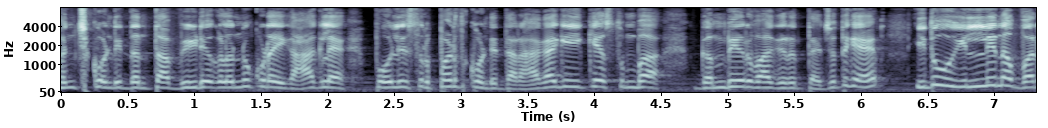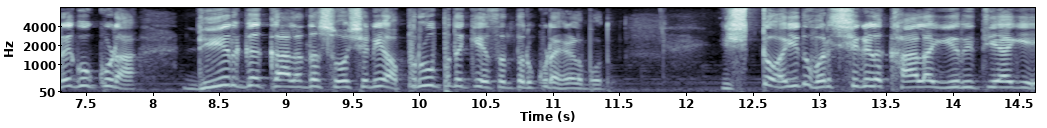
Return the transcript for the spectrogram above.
ಹಂಚಿಕೊಂಡಿದ್ದಂಥ ವಿಡಿಯೋಗಳನ್ನು ಕೂಡ ಈಗಾಗಲೇ ಪೊಲೀಸರು ಪಡೆದುಕೊಂಡಿದ್ದಾರೆ. ಹಾಗಾಗಿ ಈ ಕೇಸ್ ತುಂಬ ಗಂಭೀರವಾಗಿರುತ್ತೆ. ಜೊತೆಗೆ ಇದು ಇಲ್ಲಿನವರೆಗೂ ಕೂಡ ದೀರ್ಘಕಾಲದ ಶೋಷಣೆಯ ಅಪರೂಪದ ಕೇಸ್ ಅಂತಲೂ ಕೂಡ ಹೇಳ್ಬೋದು. ಇಷ್ಟು ಐದು ವರ್ಷಗಳ ಕಾಲ ಈ ರೀತಿಯಾಗಿ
